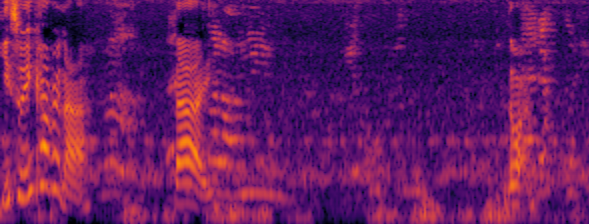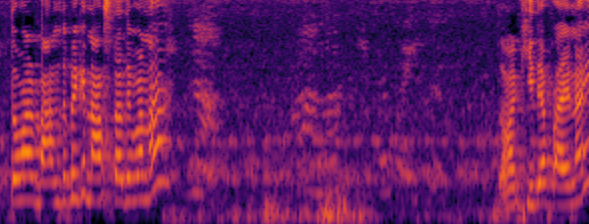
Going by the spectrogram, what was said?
কিছুই খাবে না? তাই? তোমার তোমার বান্ধবীকে নাস্তা দেবো না? তোমার খিদে পায় নাই?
